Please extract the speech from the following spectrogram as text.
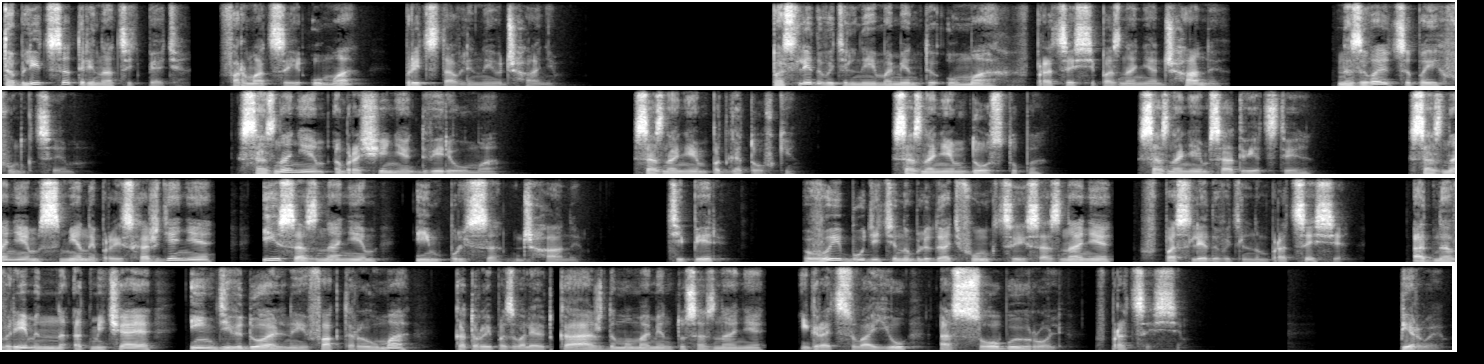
Таблица 13.5. Формации ума, представленные в джхане. Последовательные моменты ума в процессе познания джханы называются по их функциям. Сознанием обращения к двери ума, сознанием подготовки, сознанием доступа, сознанием соответствия, сознанием смены происхождения и сознанием импульса джханы. Теперь вы будете наблюдать функции сознания в последовательном процессе, одновременно отмечая индивидуальные факторы ума, которые позволяют каждому моменту сознания играть свою особую роль в процессе. Первое.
